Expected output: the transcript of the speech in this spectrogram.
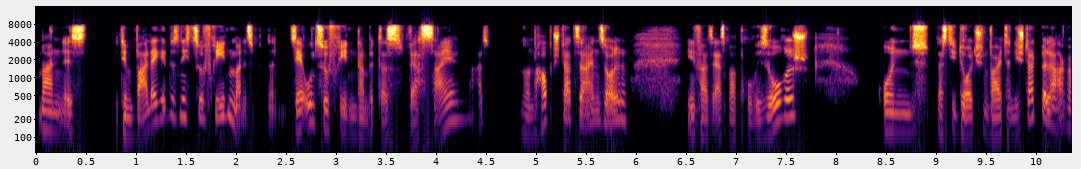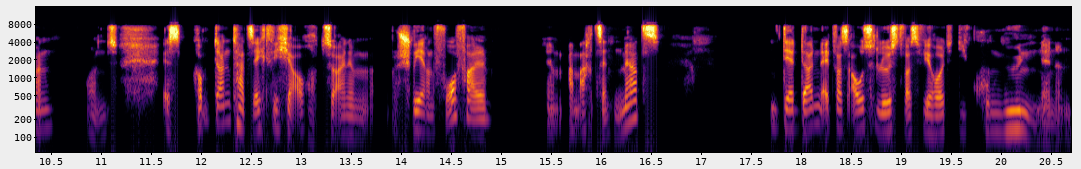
Man ist mit dem Wahlergebnis nicht zufrieden. Man ist sehr unzufrieden damit, dass Versailles also nur eine Hauptstadt sein soll. Jedenfalls erstmal provisorisch und dass die Deutschen weiter die Stadt belagern. Und es kommt dann tatsächlich ja auch zu einem schweren Vorfall ähm, am 18. März, der dann etwas auslöst, was wir heute die Kommunen nennen.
